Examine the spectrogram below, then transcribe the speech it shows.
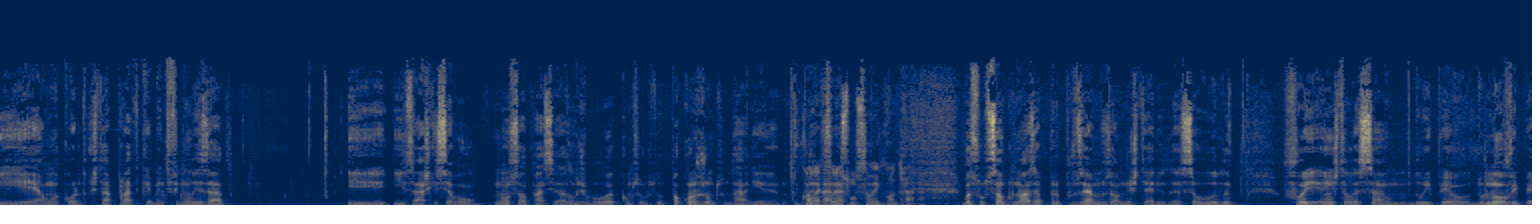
e é um acordo que está praticamente finalizado. E, e, acho que isso é bom, não só para a cidade de Lisboa, como sobretudo para o conjunto da área metropolitana. Qual é que foi a solução encontrada? Uma solução que nós a propusemos ao Ministério da Saúde foi a instalação do IPO, do novo IPO,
